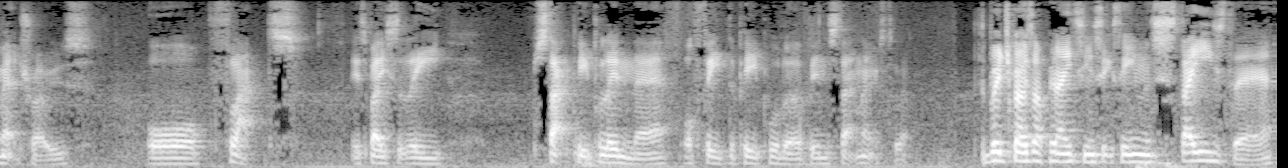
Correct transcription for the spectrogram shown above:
metros or flats. It's basically stack people in there or feed the people that have been stacked next to it. The bridge goes up in 1816 and stays there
